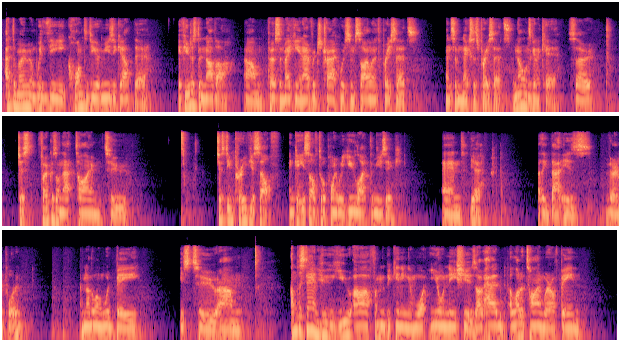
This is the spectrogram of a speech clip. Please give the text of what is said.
at the moment with the quantity of music out there, if you're just another um, person making an average track with some Sylenth presets and some Nexus presets, no one's going to care. So just focus on that time to just improve yourself and get yourself to a point where you like the music. And yeah, I think that is very important. Another one would be is to um, understand who you are from the beginning and what your niche is. I've had a lot of time where I've been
